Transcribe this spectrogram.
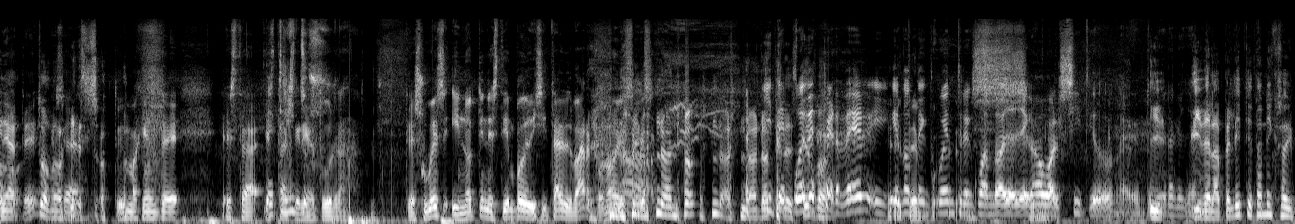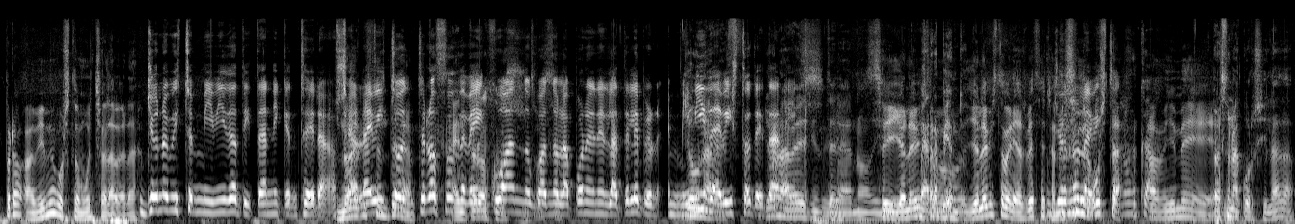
imagínate. Todo, o sea, eso. Tú imagínate esta, esta criatura. Te subes y no tienes tiempo de visitar el barco, ¿no? Es- es- No, no, no, no, no y te puedes tiempo. perder y que no te encuentren cuando haya llegado al sitio donde Y, tuviera que llegar. y de la peli Titanic soy pro. A mí me gustó mucho, la verdad. Yo no he visto en mi vida Titanic entera. O ¿No sea, la he visto entera? en trozos En de vez en trozos, cuando, cuando la ponen en la tele, pero en mi Yo vida he visto yo Una Titanic. vez entera, ¿no? Sí, yo la he me visto, arrepiento. yo la he visto varias veces. A Yo mí no sí la me he visto gusta. nunca. A mí me. Parece una cursilada.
